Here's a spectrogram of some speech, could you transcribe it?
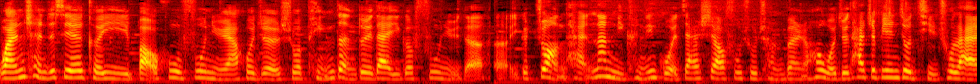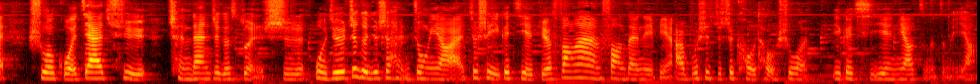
完成这些可以保护妇女啊，或者说平等对待一个妇女的呃一个状态？那你肯定国家是要付出成本。然后我觉得他这边就提出来说，国家去承担这个损失，我觉得这个就是很重要啊，就是一个解决方案放在那边，而不是只是口头说一个企业你要怎么怎么样。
